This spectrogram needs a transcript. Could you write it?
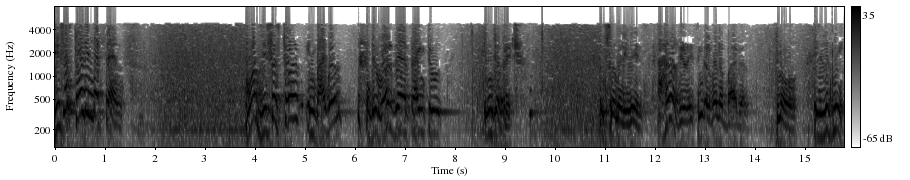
Jesus told in that sense. What Jesus told in Bible, the word they are trying to interpret in so many ways. I have not read a single word of Bible. No, it is with me.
